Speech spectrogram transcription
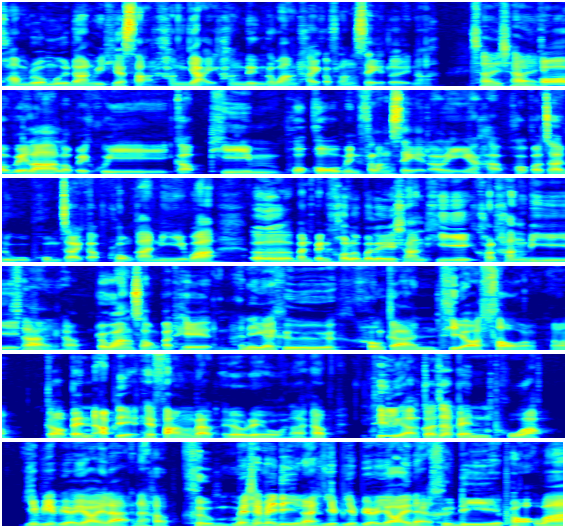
ความร่วมมือด้านวิทยาศาสตร์ครั้งใหญ่ครั้งหนึ่งระหว่างไทยกับฝรั่งเศสเลยนะ ใช่ใช่ก็เวลาเราไปคุยกับทีมพวกโกเป็นฝรั่งเศสอะไรอย่างเงี้ยครับเขาก็จะดูภูมิใจกับโครงการนี้ว่า เออ มันเป็น collaboration ที่ค่อนข้างดีใช่ครับ ระหว่าง 2 ประเทศ อันนี้ก็คือโครงการ t o s 2เนาะก็เป็นอัปเดตให้ฟังแบบเร็วๆแล้วครับ ที่เหลือก็จะเป็นพวกยิบยิบย่อยๆแล้วนะครับ คือไม่ใช่ไม่ดีนะยิบยิบย่อยๆเนี่ยคือดี เพราะว่า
